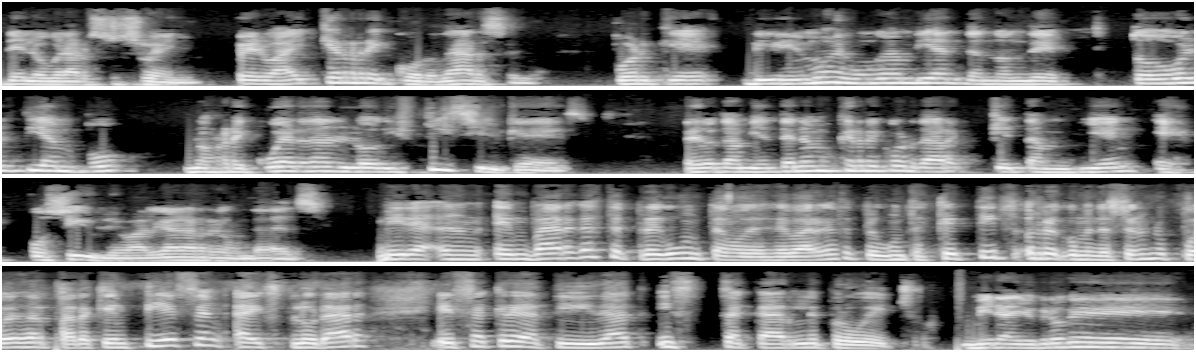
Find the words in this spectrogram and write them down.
de lograr su sueño. Pero hay que recordárselo porque vivimos en un ambiente en donde todo el tiempo nos recuerdan lo difícil que es, pero también tenemos que recordar que también es posible, valga la redundancia. Mira, en Vargas te preguntan, o desde Vargas te preguntan, ¿qué tips o recomendaciones nos puedes dar para que empiecen a explorar esa creatividad y sacarle provecho? Mira, yo creo que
